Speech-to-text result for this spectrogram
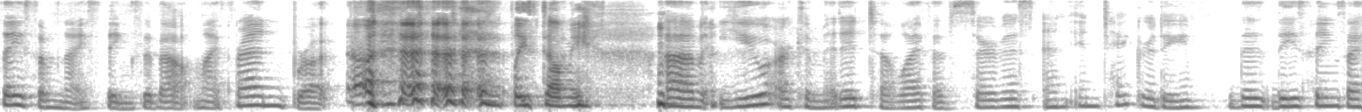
say some nice things about my friend Brooke. Please tell me. um, you are committed to a life of service and integrity. Th- these things I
